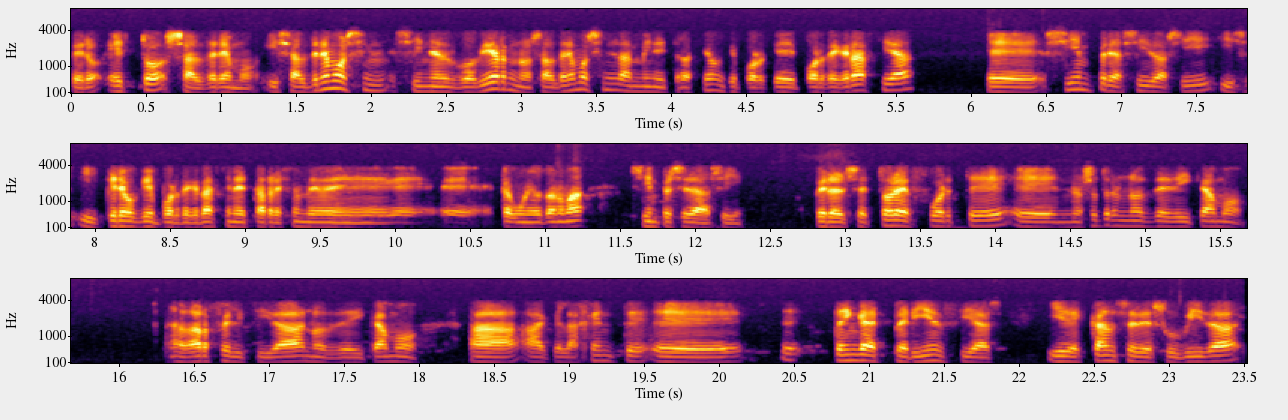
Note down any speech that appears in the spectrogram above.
pero esto saldremos. Y saldremos sin, el gobierno, saldremos sin la administración, que porque por desgracia eh, siempre ha sido así y, creo que por desgracia en esta región de esta comunidad autónoma siempre será así. Pero el sector es fuerte, nosotros nos dedicamos a dar felicidad, nos dedicamos a que la gente tenga experiencias y descanse de su vida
